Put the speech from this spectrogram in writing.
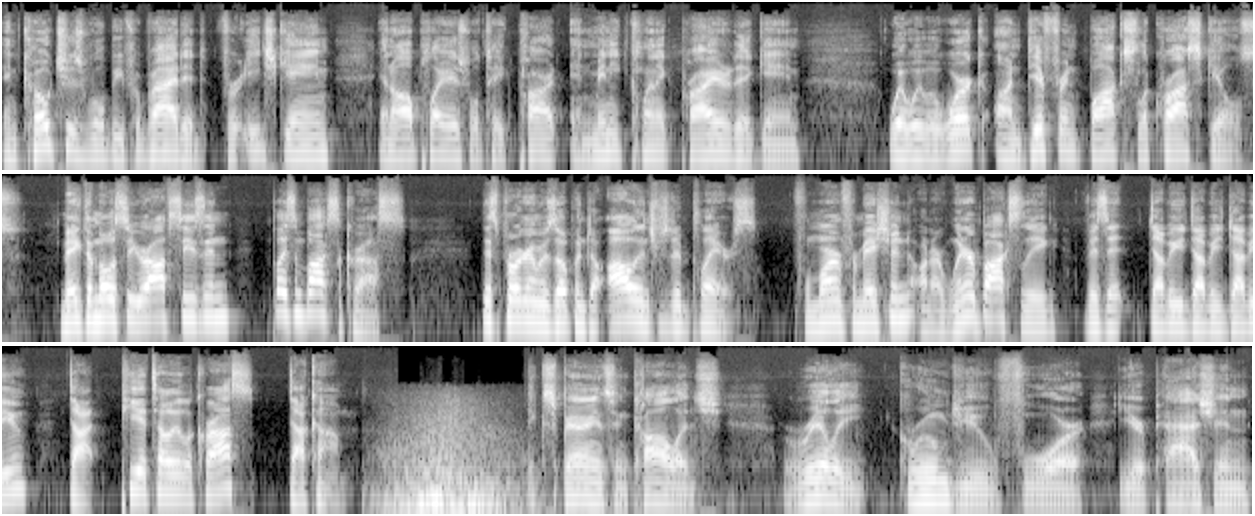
And coaches will be provided for each game, and all players will take part in mini clinic prior to the game, where we will work on different box lacrosse skills. Make the most of your off-season, play some box lacrosse. This program is open to all interested players. For more information on our Winter Box League, visit www.piatellilacrosse.com. Experience in college really groomed you for your passion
